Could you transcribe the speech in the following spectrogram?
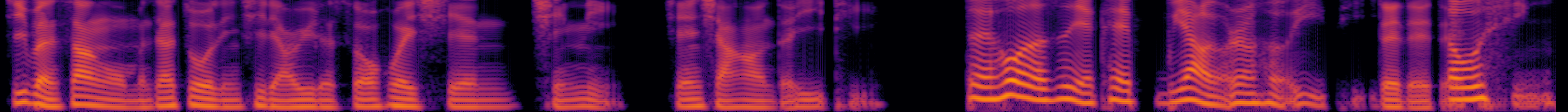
基本上我们在做灵气疗愈的时候，会先请你先想好你的议题，对，或者是也可以不要有任何议题，对对对，都行。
